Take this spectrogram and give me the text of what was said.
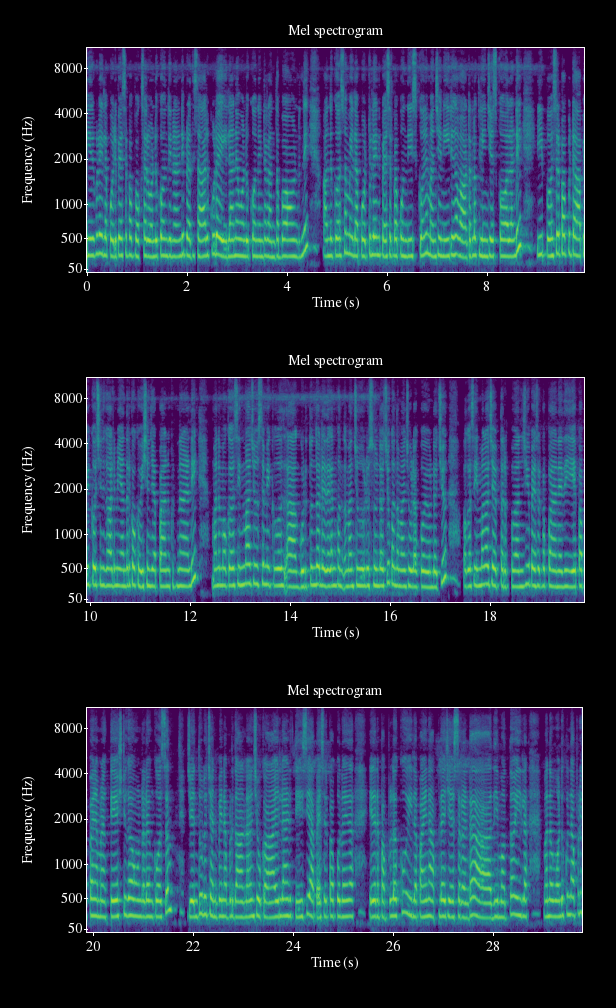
మీరు కూడా ఇలా పొడి పెసరపప్పు ఒకసారి వండుకొని తినండి. ప్రతిసారి కూడా ఇలానే వండుకొని తింటారు. అంత బాగుంటుంది. అందుకోసం ఇలా పొట్టు లేని పెసరపప్పుని తీసుకొని మంచిగా నీట్గా వాటర్లో క్లీన్ చేసుకోవాలండి. ఈ పెసరపప్పు టాపిక్ వచ్చింది కాబట్టి మీ అందరికీ ఒక విషయం చెప్పాలనుకుంటున్నానండి. మనం ఒక సినిమా చూస్తే మీకు గుర్తుందో లేదో కానీ కొంతమంది చూస్తుండొచ్చు కొంతమంది చూడకపోయి ఉండొచ్చు. ఒక సినిమాలో చెప్తారు మంచిగా పెసరపప్పు అనేది ఏ పప్పు అయినా మనకు టేస్ట్గా ఉండడం కోసం జంతువులు చనిపోయినప్పుడు దానిలో నుంచి ఒక ఆయిల్ లాంటిది తీసి ఆ పెసరపప్పు లేదా ఏదైనా పప్పులకు ఇలా పైన అప్లై చేస్తారంట. అది మొత్తం ఇలా మనం వండుకున్నప్పుడు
